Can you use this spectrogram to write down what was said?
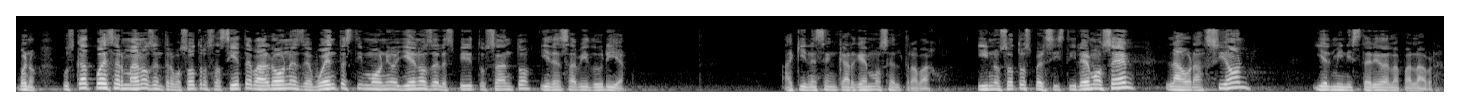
bueno, buscad pues hermanos entre vosotros a siete varones de buen testimonio, llenos del Espíritu Santo y de sabiduría, a quienes encarguemos el trabajo y nosotros persistiremos en la oración y el ministerio de la palabra.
